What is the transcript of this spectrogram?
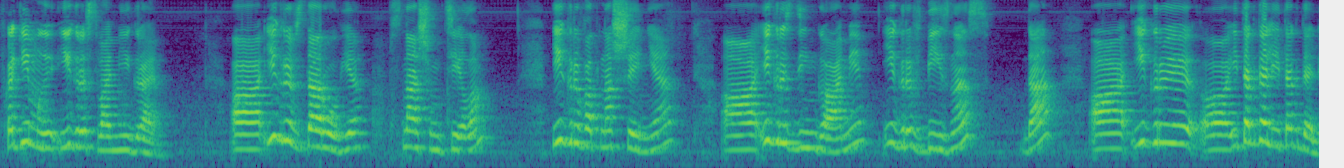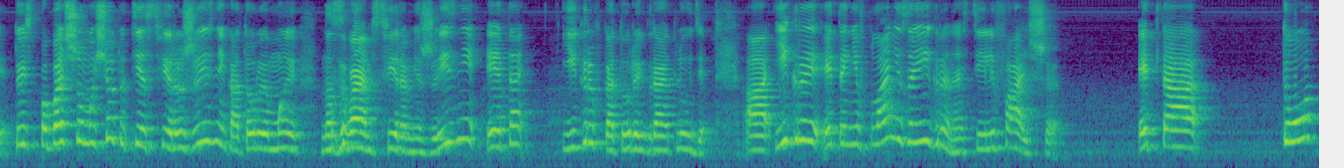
В какие мы игры с вами играем? А, игры в здоровье с нашим телом, игры в отношения, игры с деньгами, игры в бизнес, да, игры и так далее, и так далее. То есть, по большому счету, те сферы жизни, которые мы называем сферами жизни, это игры, в которые играют люди. А игры это не в плане заигранности или фальши. Это то,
